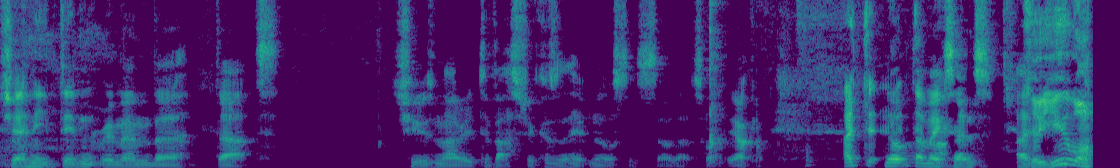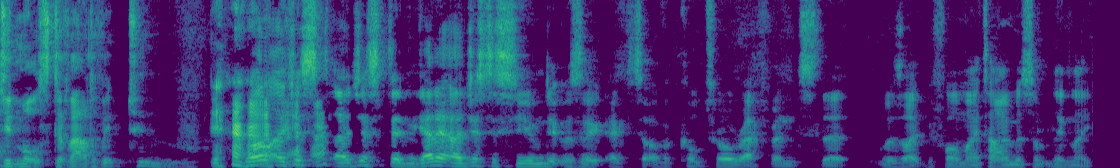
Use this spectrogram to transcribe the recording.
Jenny didn't remember that she was married to Vastra because of the hypnosis. So that's what. Okay, I d- nope, that makes sense. I, So you wanted more stuff out of it too. well, I just I just didn't get it. I just assumed it was a, a sort of a cultural reference that was like before my time or something like.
